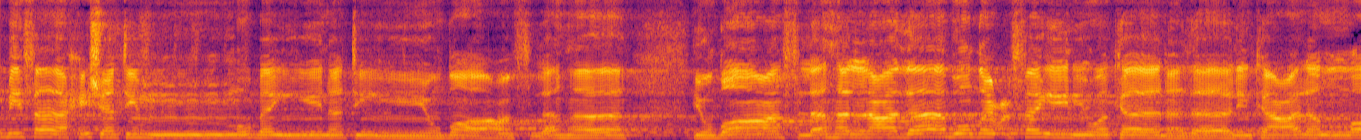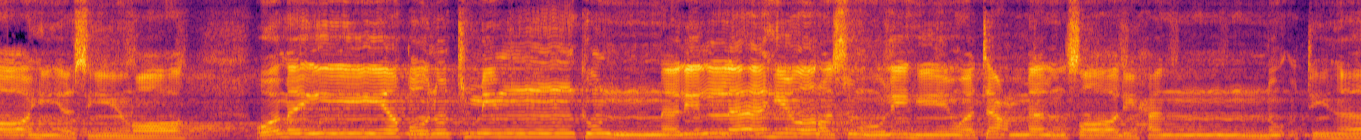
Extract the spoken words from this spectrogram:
بفاحشة مبينة يضاعف لها يضاعف لها العذاب ضعفين وكان ذلك على الله يسيرا. ومن يقنت منكن لله ورسوله وتعمل صالحا نؤتها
